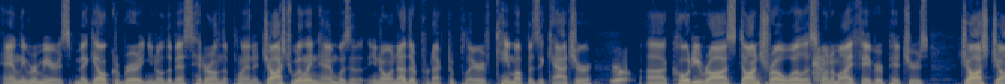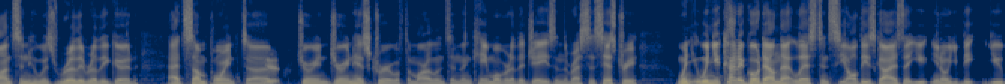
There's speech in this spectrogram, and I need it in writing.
Hanley Ramirez, Miguel Cabrera, you know the best hitter on the planet. Josh Willingham was a you know another productive player. Came up as a catcher. Yeah. Uh, Cody Ross, Dontrelle Willis, one of my favorite pitchers. Josh Johnson, who was really really good at some point uh, Yeah. during during his career with the Marlins, and then came over to the Jays, and the rest is history. When you- when you kind of go down that list and see all these guys that you you know you be, you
